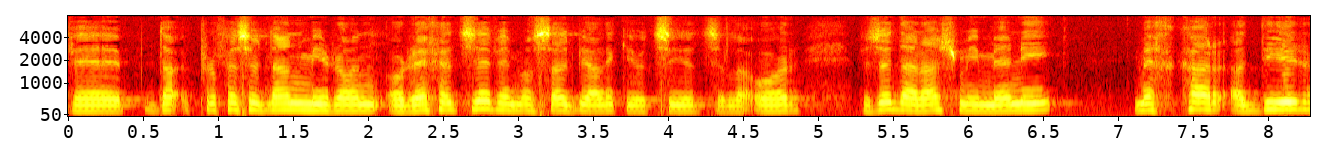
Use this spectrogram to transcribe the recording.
ופרופסור דן מירון עורך את זה ומוסד ביאליק יוציא את זה לאור. וזה דרש ממני מחקר אדיר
